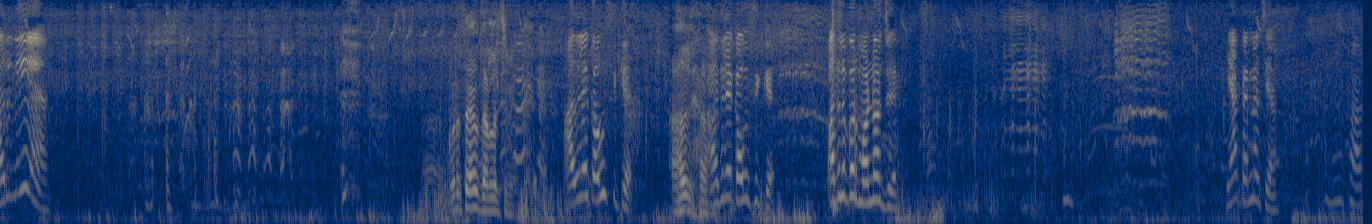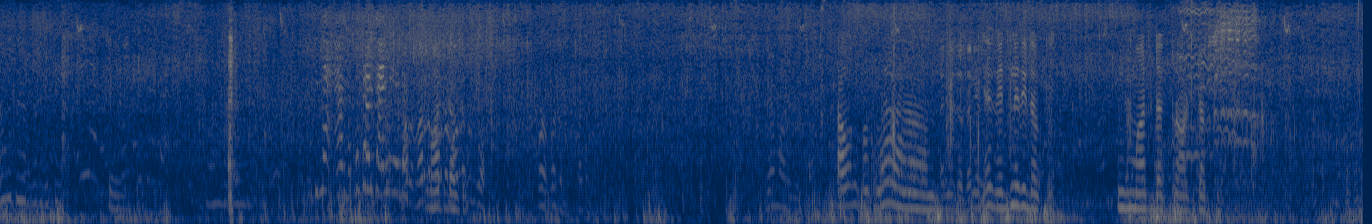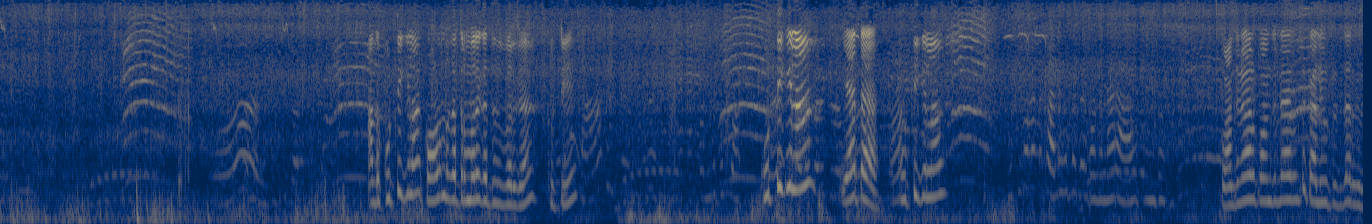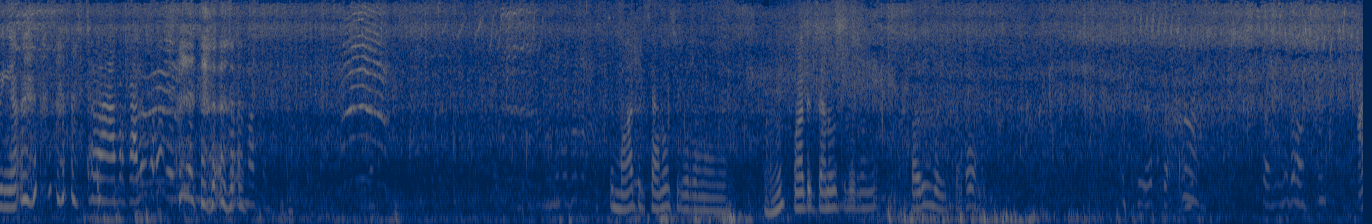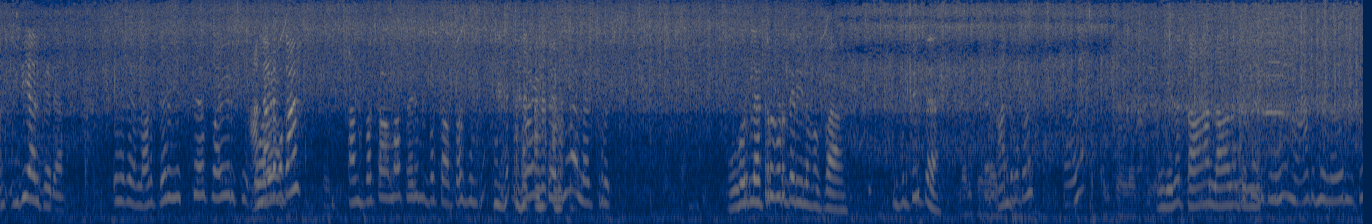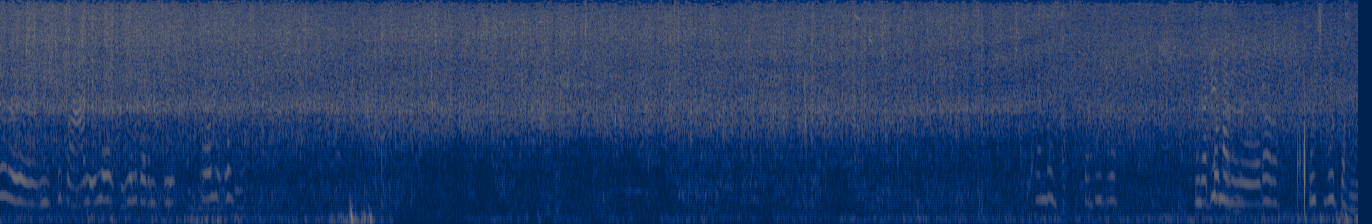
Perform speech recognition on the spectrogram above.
அருணி. குடசேகர் தனலட்சுமி. அதுல கௌசிக்க. அதுல கௌசிக்க. அதுல பேர் மனோஜ். ஏன் தென்னாச்சியா? மாட்டு டாக்டர். வெட்டினரி டாக்டர் இங்கே மாட்டு டாக்டர் ஆட்டு டாக்டர் அந்த குட்டிக்கெல்லாம் குழந்தை கத்துற மாதிரி கத்துது பாருங்க குட்டி. குட்டிக்கெல்லாம் ஏத்த குட்டிக்கெல்லாம். கொஞ்ச நேரம் கொஞ்ச நேரம் கழுவி விட்டுட்டு தான் இருக்கிறீங்க மாட்டுக்கு சன ஊசி போடுறாங்க அவங்க. ம் மாட்டுக்கு சன ஊசி போடுறாங்க. பருவம் ஆயிடுச்சா இது யார் பேரா? எல்லாரும் பேரும் மிஸ்டேக் போயிருக்கு அந்த பக்கம்? அந்த பக்கம் அம்மா பேர் இந்த பக்கம் அப்பா பேர். தெரியல லெட்ரு ஒரு லெட்டர் கூட தெரியல பாப்பா. இப்படி திருப்ப. அந்த பக்கம்? அங்க ஏதோ தா லால தெரியல. மாட்டு மேல ஏறிட்டு காலையில கிடந்துச்சு. பூச்சி போட்டாங்க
